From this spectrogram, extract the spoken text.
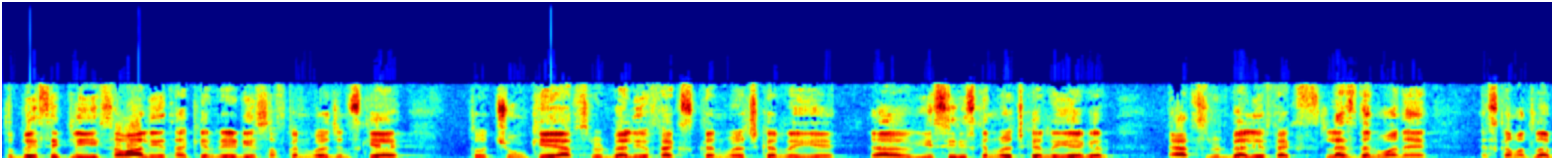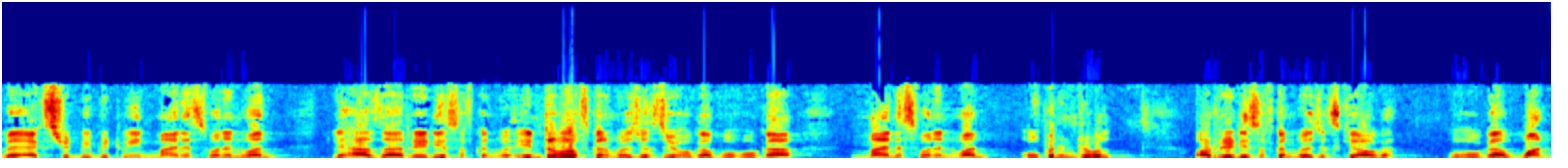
تو بیسکلی سوال یہ تھا کہ ریڈیس آف کنورجنس کیا ہے تو چونکہ absolute value of x converge کر رہی ہے یہ سیریز کنورج کر رہی ہے اگر absolute value of x less than one ہے اس کا مطلب ہے x should be between minus one and one لہٰذا radius of conver interval of convergence جو ہوگا وہ ہوگا minus one and one open interval اور ریڈیس آف کنورجنس کیا ہوگا وہ ہوگا ون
